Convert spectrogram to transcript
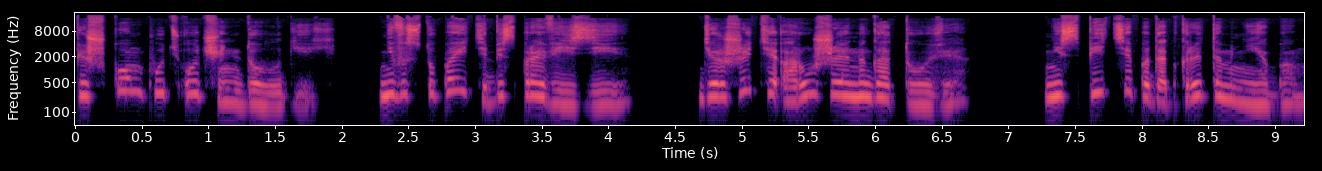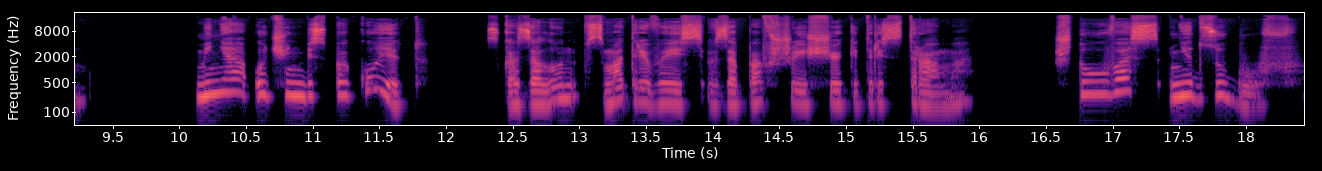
Пешком путь очень долгий. Не выступайте без провизии. Держите оружие наготове. Не спите под открытым небом. Меня очень беспокоит, — сказал он, всматриваясь в запавшие щеки Тристрама, — «что у вас нет зубов».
